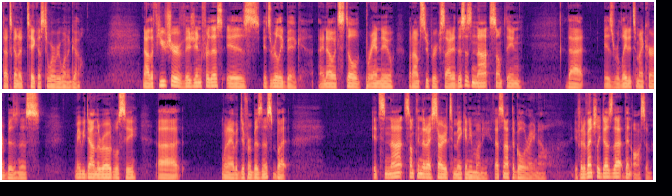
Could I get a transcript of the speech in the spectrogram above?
That's going to take us to where we want to go. Now, the future vision for this is it's really big. I know it's still brand new but I'm super excited. This is not something that is related to my current business. Maybe down the road, we'll see uh, when I have a different business, but it's not something that I started to make any money. That's not the goal right now. If it eventually does that, then awesome.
